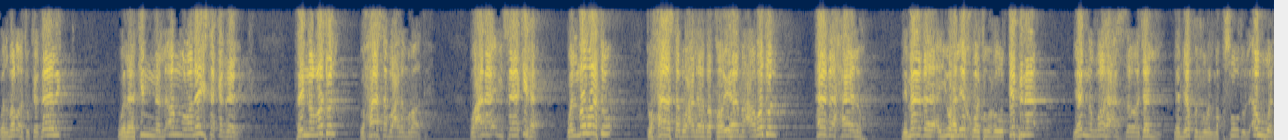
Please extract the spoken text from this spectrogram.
والمرأة كذلك ولكن الأمر ليس كذلك. فإن الرجل يحاسب على امرأته وعلى إمساكها والمرأة تحاسب على بقائها مع رجل هذا حاله. لماذا أيها الإخوة عوقبنا لأن الله عز وجل لم يكن هو المقصود الأول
